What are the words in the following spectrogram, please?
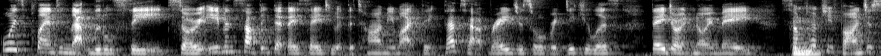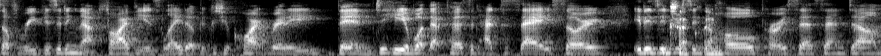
always planting that little seed. So even something that they say to you at the time, you might think that's outrageous or ridiculous. They don't know me. Sometimes mm. you find yourself revisiting that five years later because you're quite ready then to hear what that person had to say. So it is interesting exactly. the whole process. And um,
